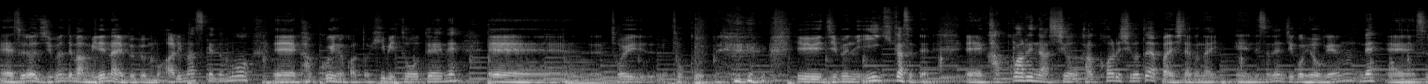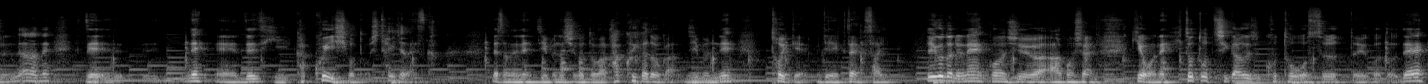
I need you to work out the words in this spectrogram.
え、それを自分でまあ見れない部分もありますけども、えー、かっこいいのかと日々到底ね、えー、問い解く 自分に言い聞かせて、えー、かっこ悪いな仕事かっこ悪い仕事はやっぱりしたくない、えー、ですので自己表現ね、えー、するならねぜね、えー、ぜひかっこいい仕事をしたいじゃないですか。ですのでね。自分の仕事がかっこいいかどうか自分にね解いてみてください。ということでね、今週は、あ、今週は、今日はね、人と違うことをするということで、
